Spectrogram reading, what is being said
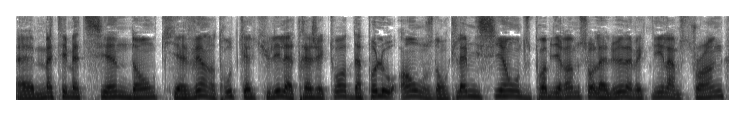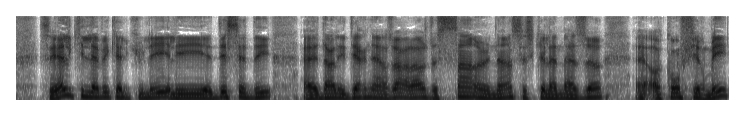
mathématicienne donc, qui avait entre autres calculé la trajectoire d'Apollo 11, donc la mission du premier sur la Lune avec Neil Armstrong. C'est elle qui l'avait calculé. Elle est décédée euh, dans les dernières heures à l'âge de 101 ans. C'est ce que la NASA euh, a confirmé.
